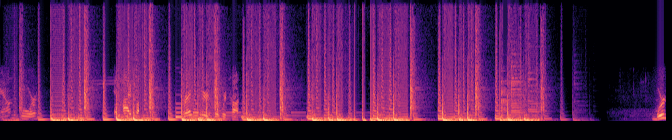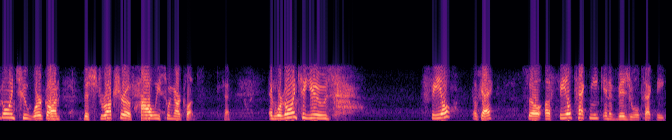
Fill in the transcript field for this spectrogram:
down the door and high five. Right here is what we're talking about. We're going to work on the structure of how we swing our clubs. Okay. And we're going to use feel, okay? So a feel technique and a visual technique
